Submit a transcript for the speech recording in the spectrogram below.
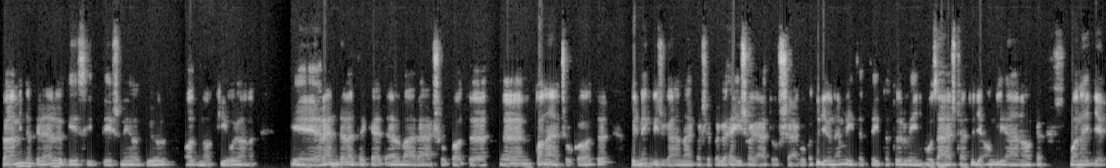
talán mindenféle előkészítés nélkül adnak ki olyan rendeleteket, elvárásokat, tanácsokat, hogy megvizsgálnák esetleg a helyi sajátosságokat. Ugye ön említette itt a törvényhozást, tehát ugye Angliának van egy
